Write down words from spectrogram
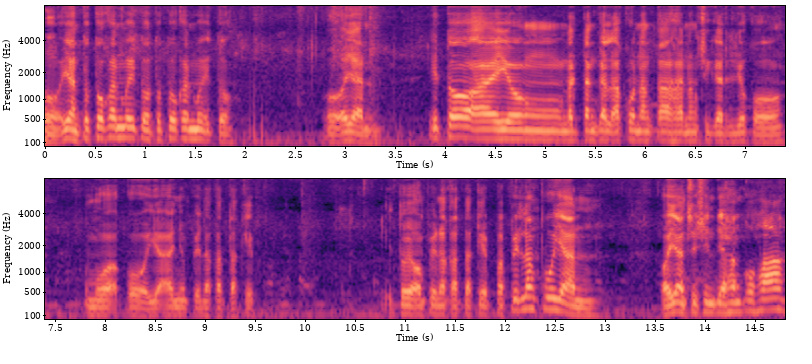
Oh, ayan, tutukan mo ito, tutukan mo ito. Oh, ayan. Ito ay yung nagtanggal ako ng kaha ng sigarilyo ko. Kumuha ko, yan yung pinakatakip. Ito yung pinakatakip. Papel lang po yan. O yan, sisindihan ko ha.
